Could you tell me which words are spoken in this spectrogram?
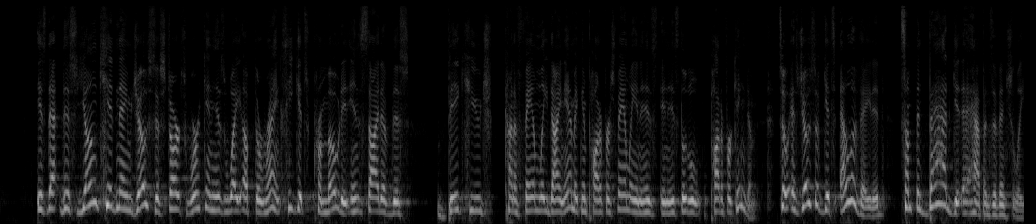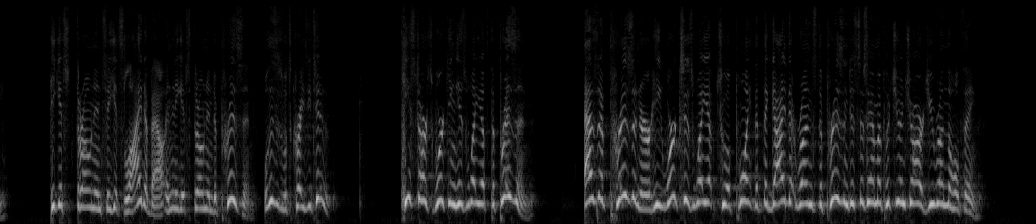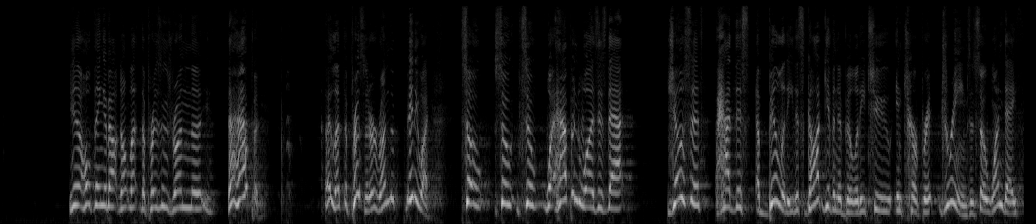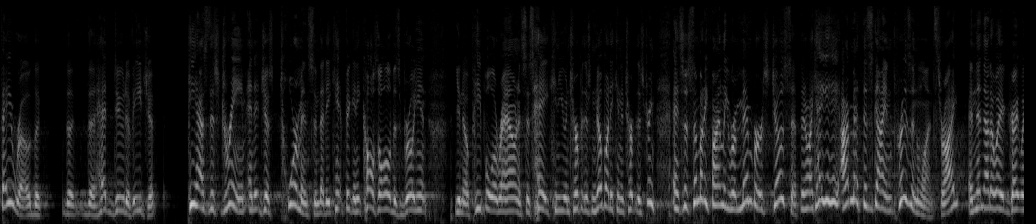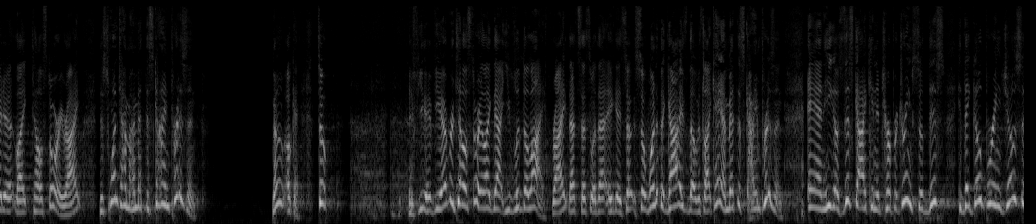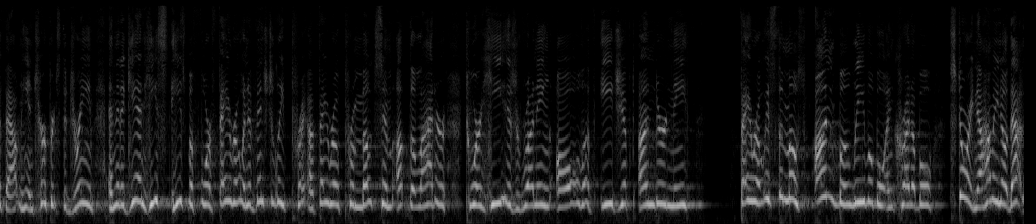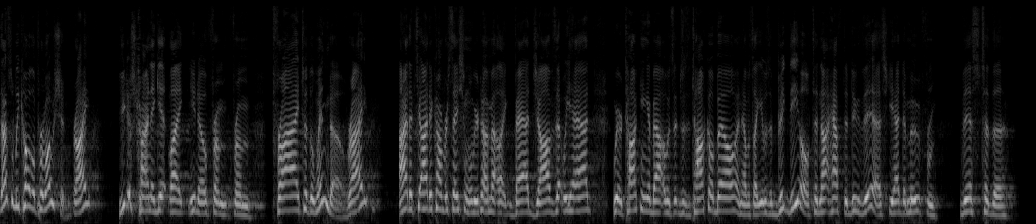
is that this young kid named Joseph starts working his way up the ranks. He gets promoted inside of this big, huge kind of family dynamic in Potiphar's family and in his in his little Potiphar kingdom. So as Joseph gets elevated, something bad get, happens eventually. He gets thrown into, he gets lied about, and then he gets thrown into prison. Well, this is what's crazy too. He starts working his way up the prison. As a prisoner, he works his way up to a point that the guy that runs the prison just says, Hey, I'm going to put you in charge. You run the whole thing. You know the whole thing about don't let the prisons run the. That happened. They let the prisoner run the. Anyway. So, so, so what happened was is that Joseph had this ability, this God given ability to interpret dreams. And so one day, Pharaoh, the, the, the head dude of Egypt, he has this dream and it just torments him that he can't figure. And he calls all of his brilliant, you know, people around and says, Hey, can you interpret this? Nobody can interpret this dream. And so somebody finally remembers Joseph. They're like, Hey, hey, I met this guy in prison once, right? And then that way, a great way to like tell a story, right? This one time I met this guy in prison. No? Okay. So if you, if you ever tell a story like that, you've lived a life, right? That's, that's what that is. So, so one of the guys, though, is like, hey, I met this guy in prison. And he goes, this guy can interpret dreams. So this, they go bring Joseph out and he interprets the dream. And then again, he's, he's before Pharaoh and eventually uh, Pharaoh promotes him up the ladder to where he is running all of Egypt underneath Pharaoh. It's the most unbelievable, incredible story. Now, how many know that? That's what we call a promotion, right? You're just trying to get like, you know, from, from fry to the window, right? I had, a, I had a conversation when we were talking about like bad jobs that we had. We were talking about was, it was a Taco Bell, and I was like, it was a big deal to not have to do this. You had to move from this to the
